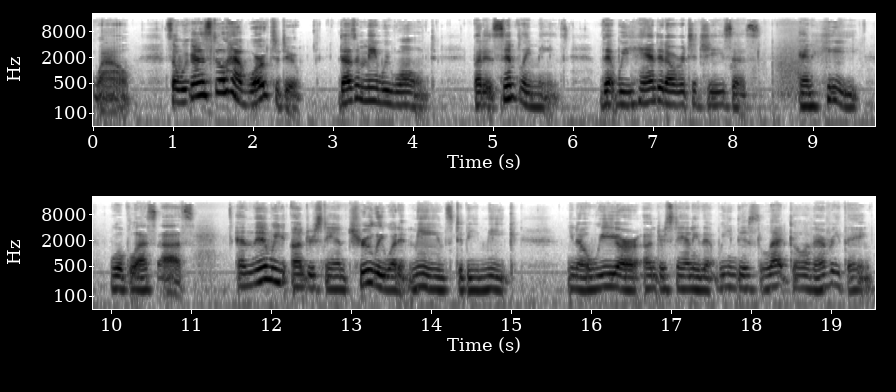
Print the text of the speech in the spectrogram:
Wow. So we're going to still have work to do. Doesn't mean we won't, but it simply means that we hand it over to Jesus and He will bless us. And then we understand truly what it means to be meek. You know, we are understanding that we just let go of everything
